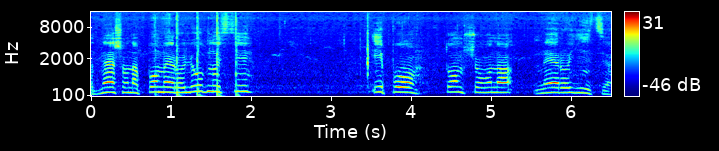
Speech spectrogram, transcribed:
Одне, що вона по миролюбності і по тому, що вона не роїться.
